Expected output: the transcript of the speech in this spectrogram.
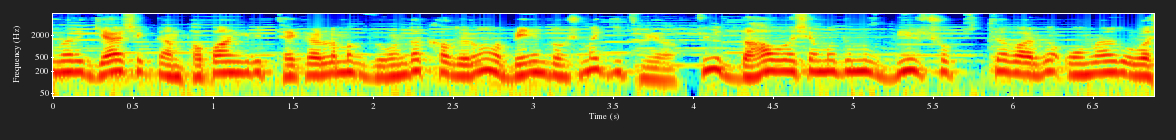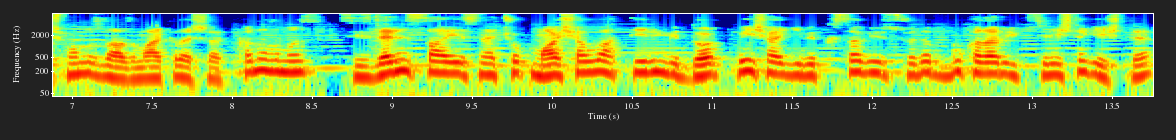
bunları gerçekten papağan gibi tekrarlamak zorunda kalıyorum ama benim de hoşuma gitmiyor. Çünkü daha ulaşamadığımız birçok kitle var ve onlara da ulaşmamız lazım arkadaşlar. Kanalımız sizlerin sayesinde çok maşallah diyelim ki 4-5 ay gibi kısa bir sürede bu kadar yükseliş %95'te geçti.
